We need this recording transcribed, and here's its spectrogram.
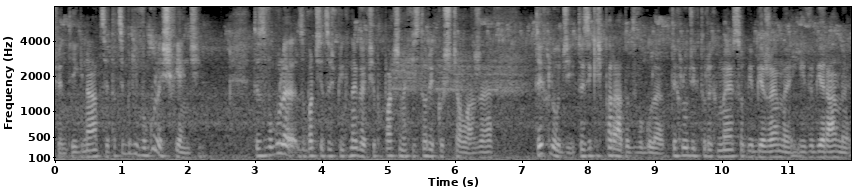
święty Ignacy, tacy byli w ogóle święci. To jest w ogóle, zobaczcie coś pięknego, jak się popatrzy na historię Kościoła, że tych ludzi, to jest jakiś paradoks w ogóle, tych ludzi, których my sobie bierzemy i wybieramy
